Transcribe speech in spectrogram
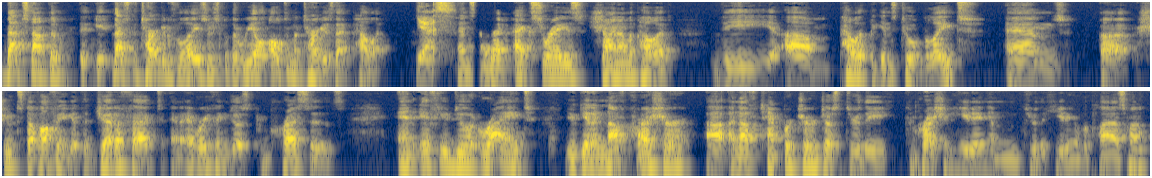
that's not the it, that's the target of the lasers, but the real ultimate target is that pellet. Yes, and so that X rays shine on the pellet. The um, pellet begins to ablate and uh, shoot stuff off, and you get the jet effect, and everything just compresses. And if you do it right, you get enough pressure, uh, enough temperature just through the compression heating and through the heating of the plasma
